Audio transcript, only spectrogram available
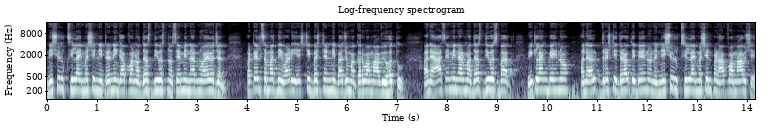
નિઃશુલ્ક સિલાઈ મશીનની ટ્રેનિંગ આપવાનો દસ દિવસનો સેમિનારનું આયોજન પટેલ સમાજની વાડી એસટી બસ સ્ટેન્ડની બાજુમાં કરવામાં આવ્યું હતું અને આ સેમિનારમાં દસ દિવસ બાદ વિકલાંગ બહેનો અને અલ્પદ્રષ્ટિ ધરાવતી બહેનોને નિઃશુલ્ક સિલાઈ મશીન પણ આપવામાં આવશે.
